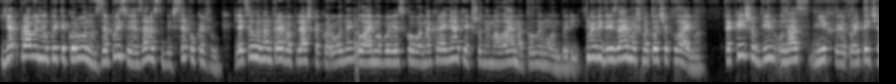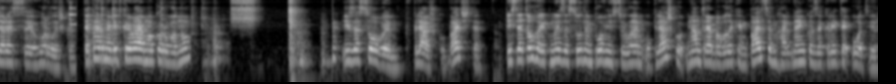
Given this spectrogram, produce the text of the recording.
Як правильно пити корону? Записуй, я зараз тобі все покажу. Для цього нам треба пляшка корони, лайм обов'язково на крайняк, якщо нема лайма, то лимон беріть. Ми відрізаємо шматочок лайма. Такий, щоб він у нас міг е, пройти через е, горлишко. Тепер ми відкриваємо корону і засовуємо в пляшку. Бачите? Після того, як ми засунемо повністю лайм у пляшку, нам треба великим пальцем гарненько закрити отвір.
